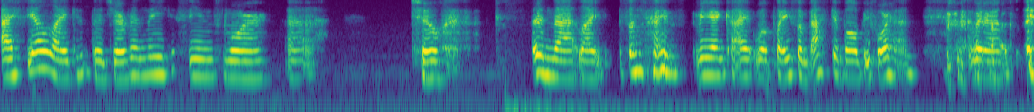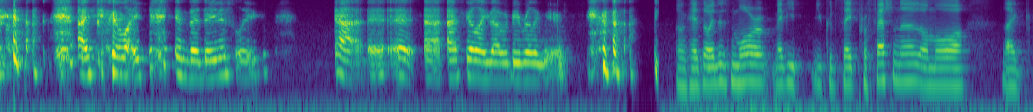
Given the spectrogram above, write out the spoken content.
I feel like the German league seems more uh, chill. in that, like, sometimes me and Kai will play some basketball beforehand. Whereas I feel like in the Danish league, yeah, it, it, uh, I feel like that would be really weird. okay, so it is more, maybe you could say professional or more like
